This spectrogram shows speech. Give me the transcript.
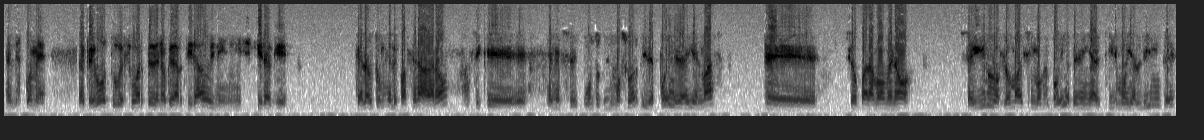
él después me me pegó, tuve suerte de no quedar tirado y ni, ni siquiera que, que al auto mío le pase nada, ¿no? Así que en ese punto tuvimos suerte y después de ahí en más, eh, yo para más o menos seguirlos lo máximo que podía tenía que ir muy al límite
